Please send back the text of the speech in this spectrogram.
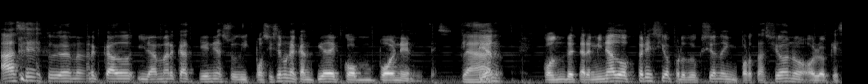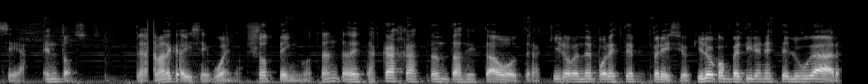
hace estudio de mercado y la marca tiene a su disposición una cantidad de componentes. Claro. Con determinado precio, producción e importación o, o lo que sea. Entonces, la marca dice, bueno, yo tengo tantas de estas cajas, tantas de esta otra, quiero vender por este precio, quiero competir en este lugar,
